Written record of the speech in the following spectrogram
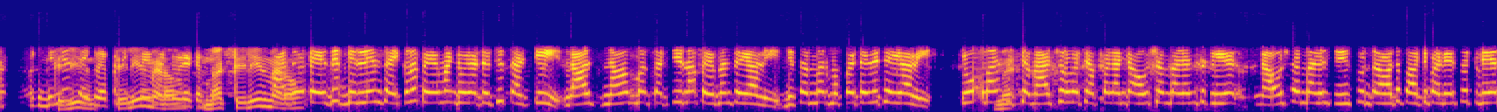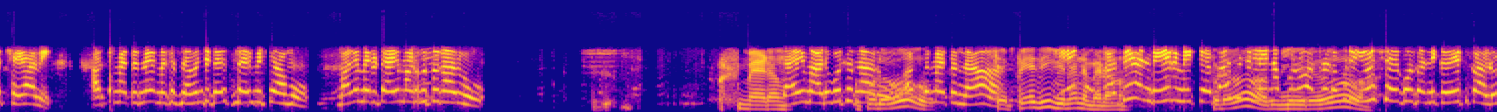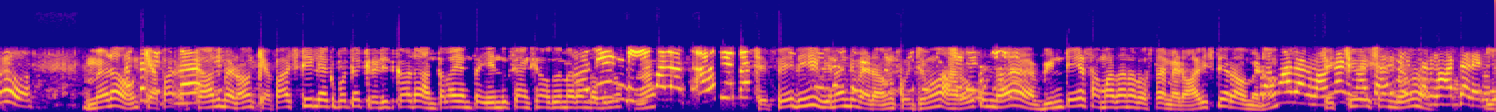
తెలియదు మేడం? నాకు తెలియదు మేడం. తేదీ billing cycle payment due date వచ్చి థర్టీ. లాస్ట్ నవంబర్ థర్టీన పేమెంట్ చేయాలి. డిసెంబర్ ముప్పై తేదీ చేయాలి. టూ మంత్స్ మే- ఇచ్చాం యాక్చువల్గా చెప్పాలంటే అవసరం బ్యాలెన్స్ క్లియర్ అవసరం బ్యాలెన్స్ తీసుకున్న తర్వాత ఫార్టీ ఫైవ్ డేస్ క్లియర్ చేయాలి. అర్థమవుతుంది? మీకు సెవెంటీ డేస్ టైం ఇచ్చాము. మళ్ళీ మీరు టైం అడుగుతున్నారు. మేడం టైం అడుగుతున్నారు. అర్థమవుతుందా? చెప్పేది వినండి మేడం. అదే అండి మీకు కెపాసిటీ లేనప్పుడు యూజ్ చేయకూడదండి క్రెడిట్ కార్డు మేడం? కెపా కాదు మేడం కెపాసిటీ లేకపోతే క్రెడిట్ కార్డ్ అంతలా ఎంత ఎందుకు శాంక్షన్ అవుతుంది మేడం డబ్బులు? చెప్పేది వినండి మేడం. కొంచెం అరవకుండా వింటే సమాధానాలు వస్తాయి మేడం. అరిస్తే రావు మేడం. సిచ్యువేషన్లో.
